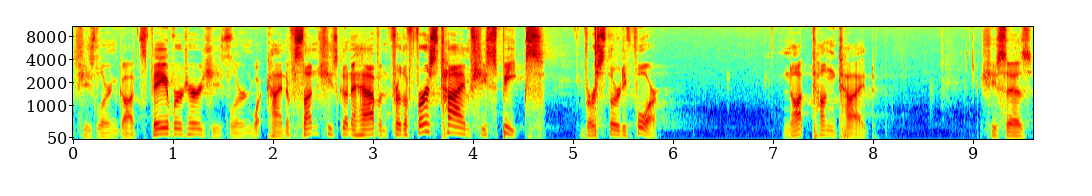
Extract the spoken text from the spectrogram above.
She's learned God's favored her. She's learned what kind of son she's going to have. And for the first time, she speaks. Verse 34, not tongue tied. She says,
